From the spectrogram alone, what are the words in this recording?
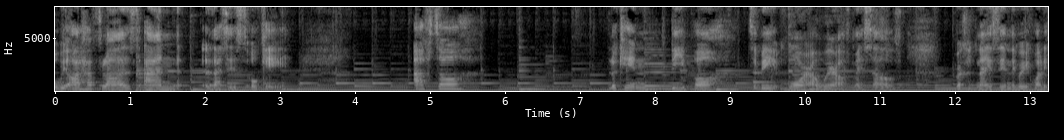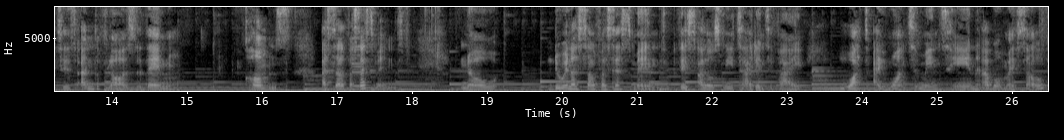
we all have flaws, and that is okay. After looking deeper to be more aware of myself, recognizing the great qualities and the flaws, then comes a self assessment. Now, doing a self assessment, this allows me to identify what I want to maintain about myself,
